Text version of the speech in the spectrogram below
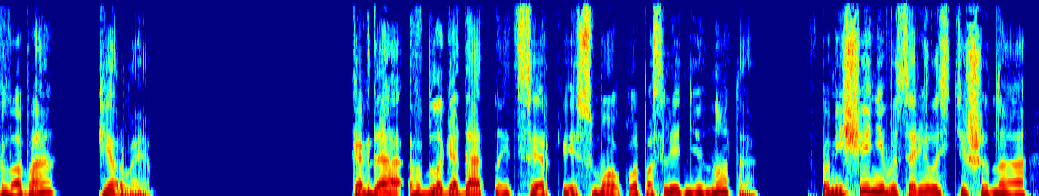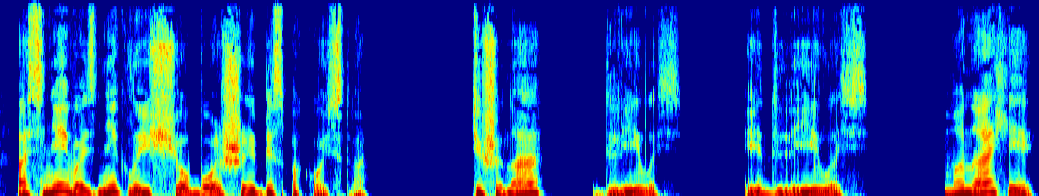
Глава первая Когда в благодатной церкви смолкла последняя нота, в помещении воцарилась тишина, а с ней возникло еще большее беспокойство. Тишина длилась и длилась. Монахи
